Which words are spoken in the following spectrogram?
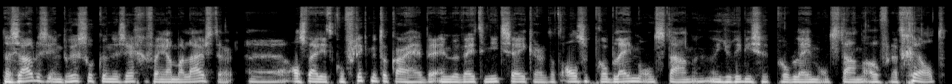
dan zouden ze in Brussel kunnen zeggen van ja, maar luister, uh, als wij dit conflict met elkaar hebben en we weten niet zeker dat als er problemen ontstaan, juridische problemen ontstaan over dat geld,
